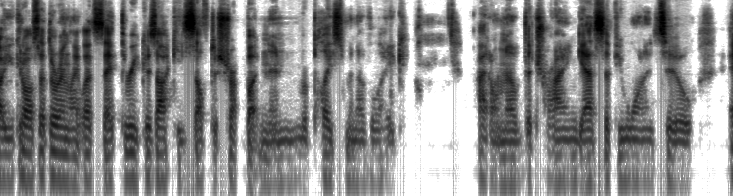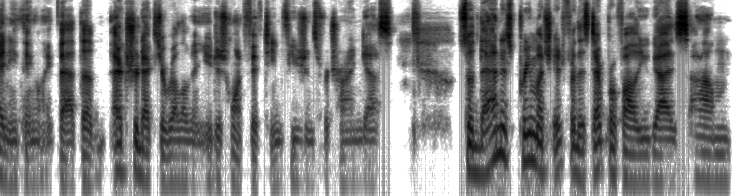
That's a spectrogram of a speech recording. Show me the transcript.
Uh, you could also throw in like let's say three Kozaki self-destruct button in replacement of like I don't know, the Tri-and-Guess if you wanted to, anything like that. The extra deck's irrelevant. You just want 15 fusions for Tri-and-Guess. So that is pretty much it for this deck profile, you guys. Um,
